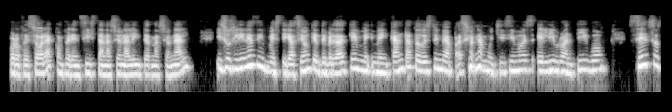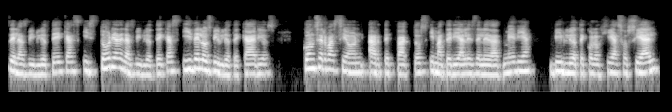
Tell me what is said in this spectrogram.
profesora, conferencista nacional e internacional, y sus líneas de investigación, que de verdad que me, encanta todo esto y me apasiona muchísimo, es el libro antiguo, Censos de las bibliotecas, Historia de las bibliotecas y de los bibliotecarios, Conservación, Artefactos y Materiales de la Edad Media, Bibliotecología Social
